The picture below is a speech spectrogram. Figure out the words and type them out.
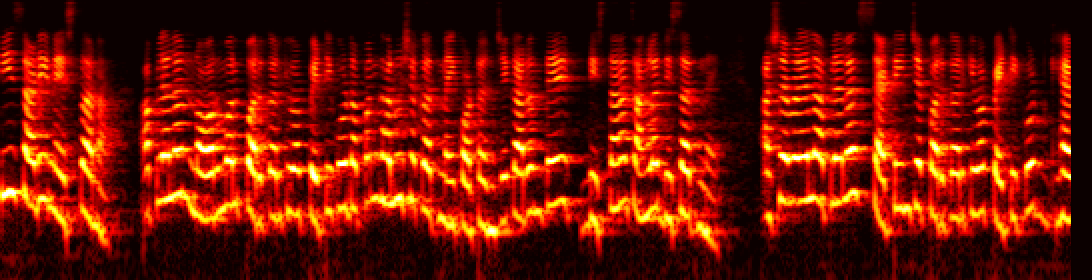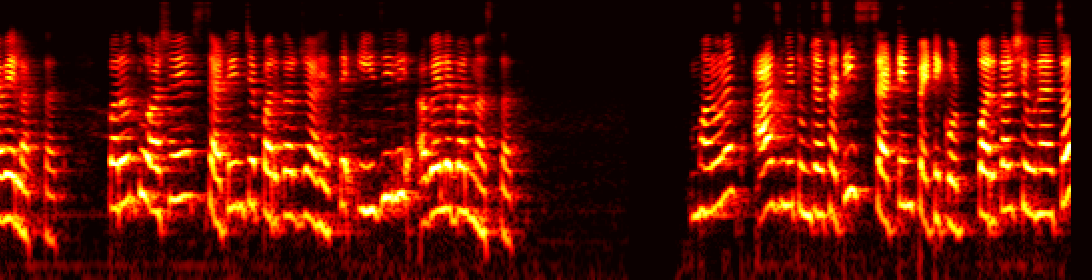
ती साडी नेसताना आपल्याला नॉर्मल परकर किंवा पेटीकोट आपण घालू शकत नाही कॉटनचे कारण ते दिसताना चांगलं दिसत नाही. अशा वेळेला आपल्याला सॅटिनचे परकर किंवा पेटीकोट घ्यावे लागतात. परंतु असे सॅटिनचे परकर जे आहेत ते इझिली अवेलेबल नसतात. म्हणूनच आज मी तुमच्यासाठी सॅटिन पेटीकोट परकर शिवण्याचं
